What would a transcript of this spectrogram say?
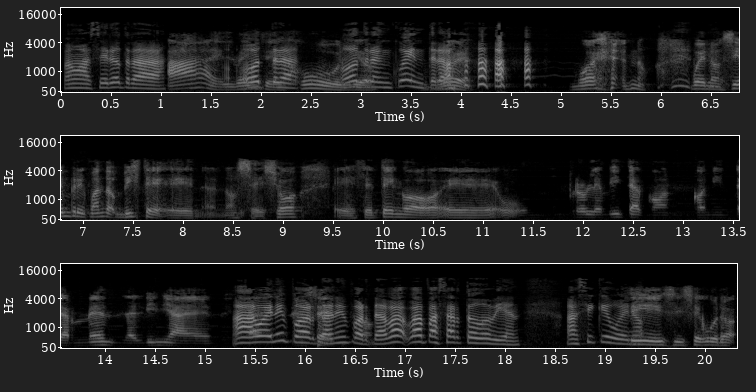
Vamos a hacer otra, ah, el 20 otra, de julio. otro encuentro. Bueno. Bueno, siempre y cuando, viste, eh, no, sé, yo este, tengo eh, un problemita con, con internet, la línea en... Ah, bueno, no importa, no importa, va, va a pasar todo bien. Así que bueno. Sí, sí, seguro.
